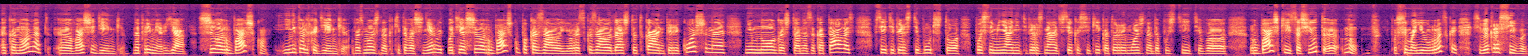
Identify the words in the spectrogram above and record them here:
экономят э, ваши деньги. Например, я сшила рубашку, и не только деньги, возможно, какие-то ваши нервы. Вот я шила рубашку, показала ее, рассказала, да, что ткань перекошенная немного, что она закаталась. Все теперь стебут, что после меня они теперь знают все косяки, которые можно допустить в рубашке и сошьют, э, ну, после моей уродской себе красиво.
